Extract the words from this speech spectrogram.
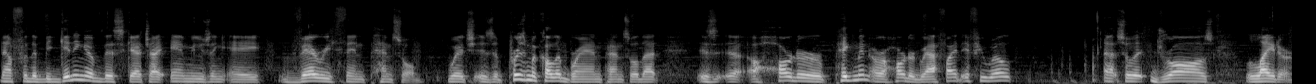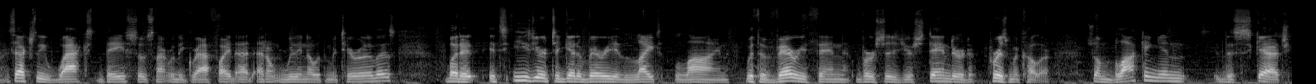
Now for the beginning of this sketch, I am using a very thin pencil, which is a Prismacolor brand pencil that is a harder pigment or a harder graphite, if you will. Uh, so it draws lighter. It's actually waxed base, so it's not really graphite. I, I don't really know what the material is, but it, it's easier to get a very light line with a very thin versus your standard Prismacolor. So I'm blocking in the sketch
